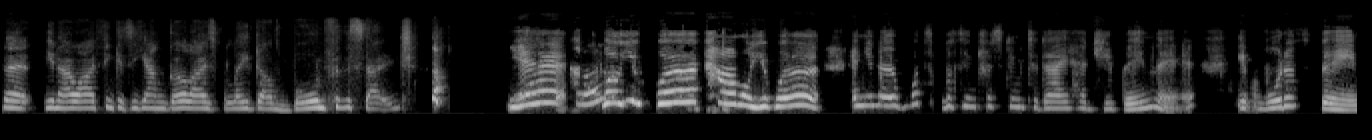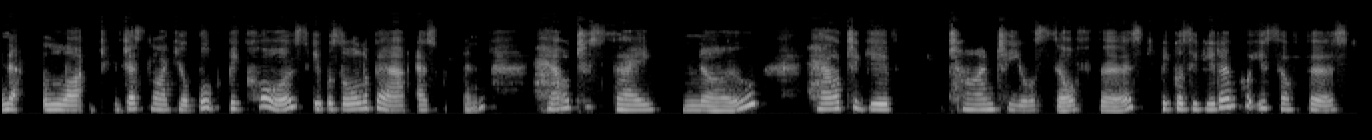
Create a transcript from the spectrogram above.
that, you know, I think as a young girl, I always believed I was born for the stage. Yeah. Well, you were, Carmel, you were. And you know, what's what's interesting today, had you been there, it would have been like just like your book, because it was all about as women how to say no, how to give time to yourself first. Because if you don't put yourself first,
